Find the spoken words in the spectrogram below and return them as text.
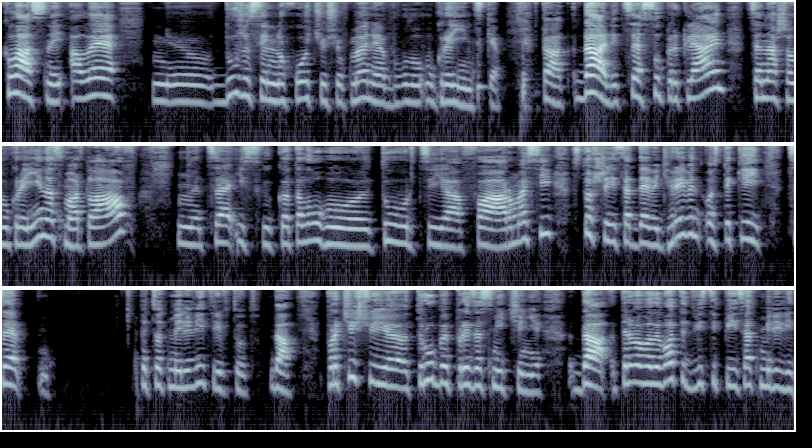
Класний, але. М, Дуже сильно хочу, щоб в мене було українське. Так, далі це Супер Klein, це наша Україна, Smart Love. Це із каталогу Турція Фармасі 169 гривень. Ось такий це 500 мл тут. Да. Прочищує труби при засміченні. Да, треба виливати 250 мл.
